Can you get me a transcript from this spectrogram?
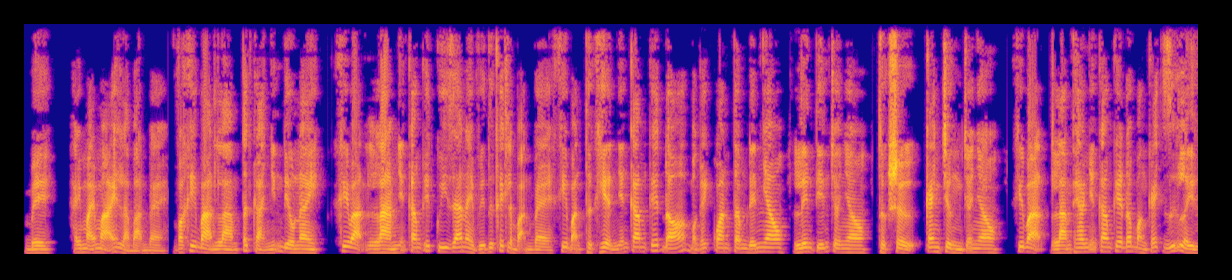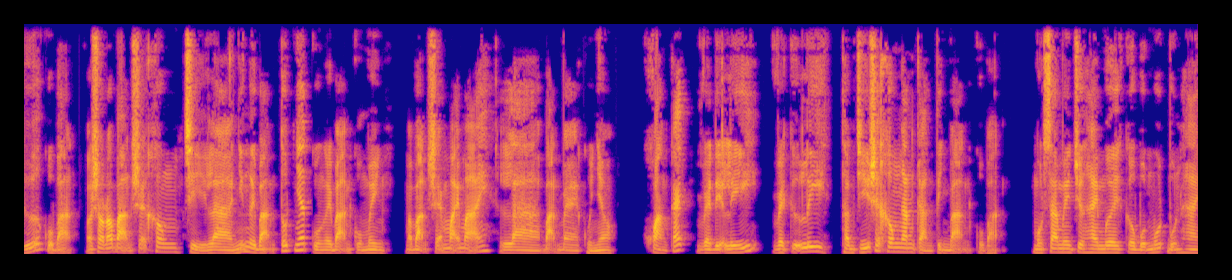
B. Hãy mãi mãi là bạn bè. Và khi bạn làm tất cả những điều này, khi bạn làm những cam kết quý giá này với tư cách là bạn bè, khi bạn thực hiện những cam kết đó bằng cách quan tâm đến nhau, lên tiếng cho nhau, thực sự canh chừng cho nhau, khi bạn làm theo những cam kết đó bằng cách giữ lời hứa của bạn và sau đó bạn sẽ không chỉ là những người bạn tốt nhất của người bạn của mình mà bạn sẽ mãi mãi là bạn bè của nhau khoảng cách, về địa lý, về cự ly, thậm chí sẽ không ngăn cản tình bạn của bạn. Một Samuel chương 20 câu 41-42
